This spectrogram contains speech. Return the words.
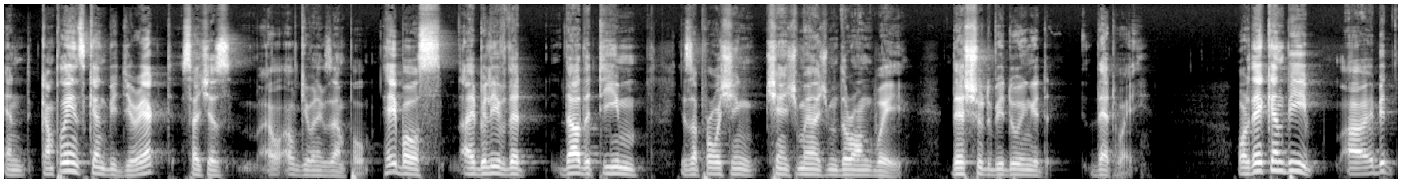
And complaints can be direct, such as I'll, I'll, give an example. Hey, boss, I believe that the other team is approaching change management the wrong way. They should be doing it that way. Or they can be uh, a bit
